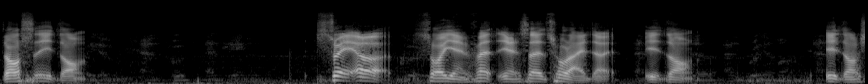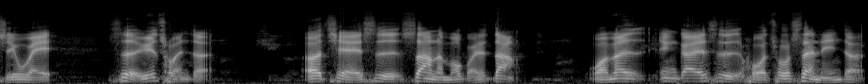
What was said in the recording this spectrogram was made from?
都是一种罪恶所衍分衍生出来的一种一种行为，是愚蠢的，而且是上了魔鬼的当。我们应该是活出圣灵的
